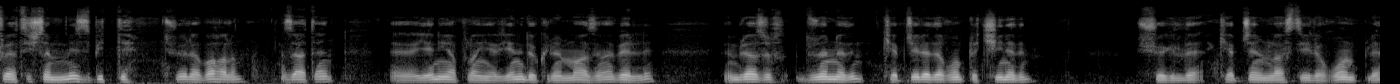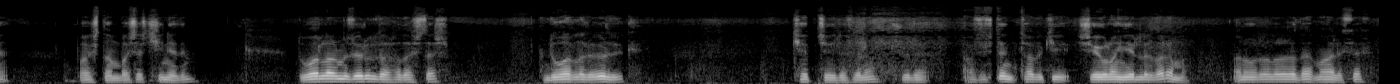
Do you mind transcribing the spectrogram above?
Hafriyat işlemimiz bitti. Şöyle bakalım. Zaten e, yeni yapılan yer, yeni dökülen malzeme belli. Ben birazcık düzenledim. Kepçeyle de komple çiğnedim. Şu şekilde kepçenin lastiğiyle komple baştan başa çiğnedim. Duvarlarımız örüldü arkadaşlar. Duvarları ördük. Kepçeyle falan. Şöyle hafiften tabii ki şey olan yerler var ama hani oralara da maalesef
